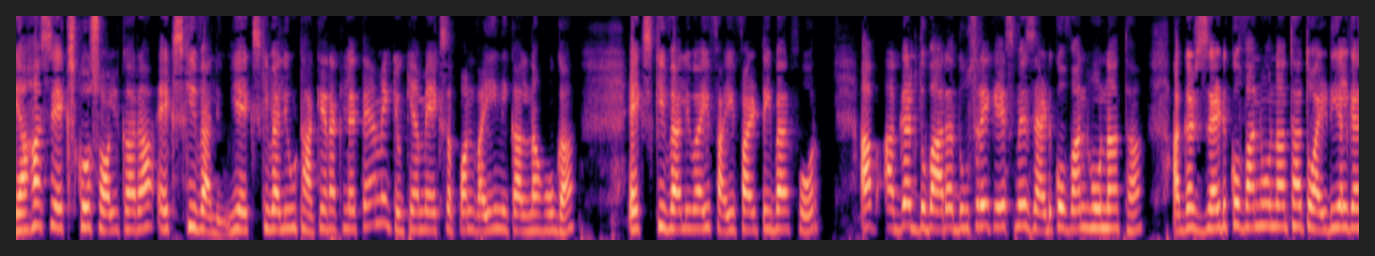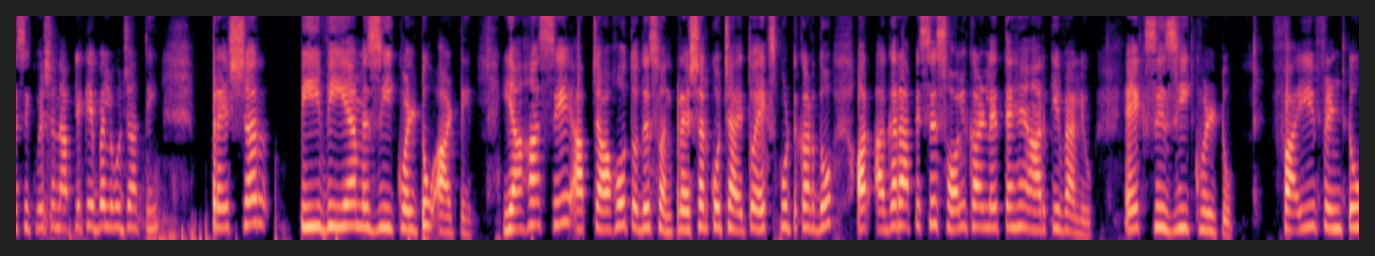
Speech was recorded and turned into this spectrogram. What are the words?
यहाँ से X को सॉल्व करा, X की वैल्यू ये X की वैल्यू उठा के रख लेते हैं हमें, क्योंकि हमें X अपॉन वाई निकालना होगा। X की value I five R T by four अब अगर दोबारा दूसरे केस में Z को वन होना था, अगर Z को वन होना था तो आइडियल गैस इक्वेशन एप्लीकेबल हो जाती. Pressure PVM is equal to R T यहाँ से आप चाहो तो दिस वन प्रेशर को चाहे तो एक्स पुट कर दो, और अगर आप इसे सॉल्व कर लेते हैं आर की value X is equal to five into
